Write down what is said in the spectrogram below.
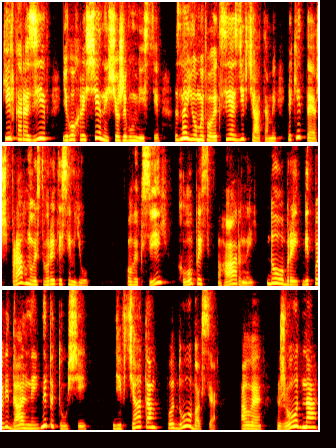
Кілька разів його хрещений, що жив у місті, знайомив Олексія з дівчатами, які теж прагнули створити сім'ю. Олексій хлопець гарний, добрий, відповідальний, непитущий. Дівчатам подобався, але жодна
